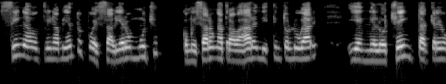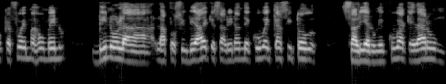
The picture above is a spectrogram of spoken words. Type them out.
sin adoctrinamiento, pues salieron muchos, comenzaron a trabajar en distintos lugares y en el 80 creo que fue más o menos, vino la, posibilidad de que salieran de Cuba y casi todos salieron. En Cuba quedaron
